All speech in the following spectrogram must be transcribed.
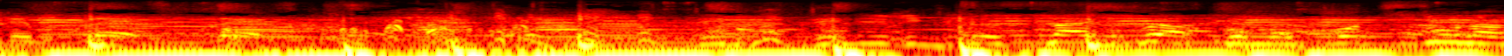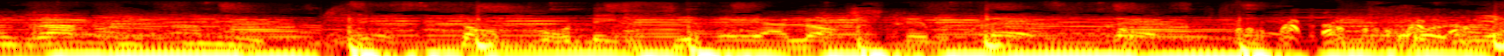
serai prêt. Des, des lyriques de sniper comme mon pote Soul en graffiti. J'ai le temps pour détirer, alors je serai prêt, prêt. Premier à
